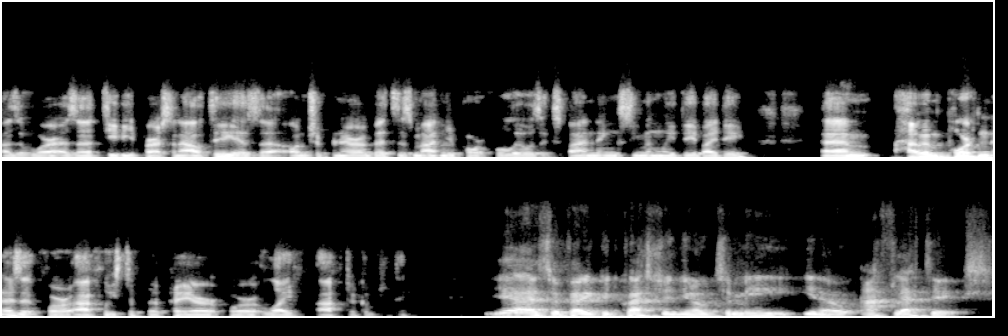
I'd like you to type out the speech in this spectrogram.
as it were, as a TV personality, as an entrepreneur, a businessman, your portfolio is expanding seemingly day by day. Um, how important is it for athletes to prepare for life after competing? Yeah, it's a very good question. You know, to me, you know, athletics,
